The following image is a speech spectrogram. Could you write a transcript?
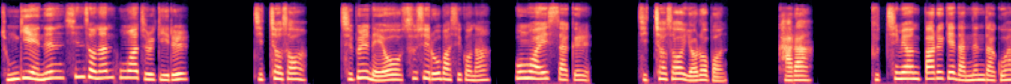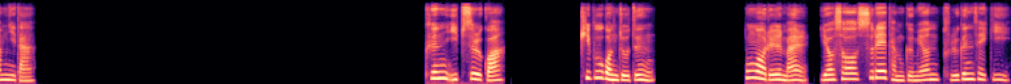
종기에는 신선한 홍화 줄기를 지쳐서 즙을 내어 수시로 마시거나 홍화의 싹을 지쳐서 여러 번 갈아 붙이면 빠르게 낫는다고 합니다. 큰 입술과 피부 건조 등 홍어를 말려서 술에 담그면 붉은색이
